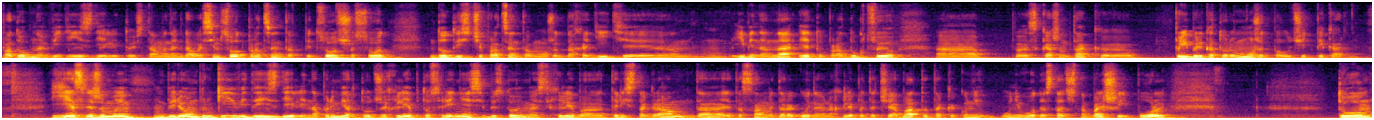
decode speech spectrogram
подобном виде изделий. То есть там иногда 800 процентов, 500, 600, до 1000 процентов может доходить именно на эту продукцию, скажем так, прибыль, которую может получить пекарня. Если же мы берем другие виды изделий, например, тот же хлеб, то средняя себестоимость хлеба 300 грамм, да, это самый дорогой, наверное, хлеб, это чиабатта, так как у, них, у него достаточно большие поры, то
